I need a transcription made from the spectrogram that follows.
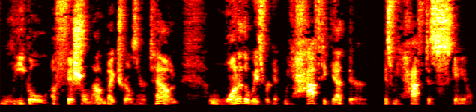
legal official mountain bike trails in our town. One of the ways we're get, we have to get there is we have to scale.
